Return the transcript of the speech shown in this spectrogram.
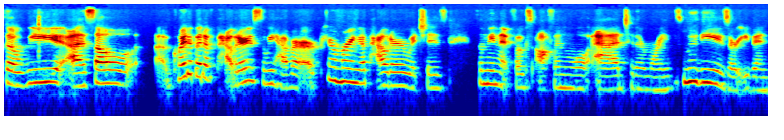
so we uh, sell uh, quite a bit of powders. So we have our, our pure moringa powder, which is something that folks often will add to their morning smoothies or even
